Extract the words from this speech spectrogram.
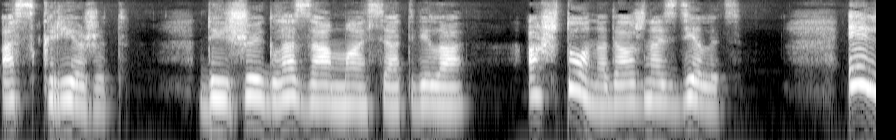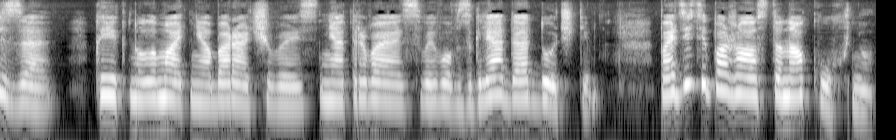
а скрежет. Да еще и глаза Мася отвела. А что она должна сделать? «Эльза!» — крикнула мать, не оборачиваясь, не отрывая своего взгляда от дочки. «Пойдите, пожалуйста, на кухню».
